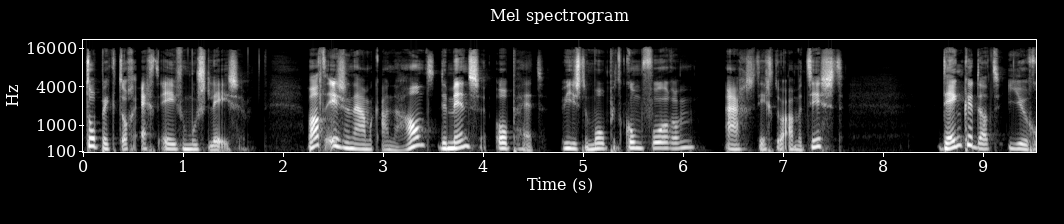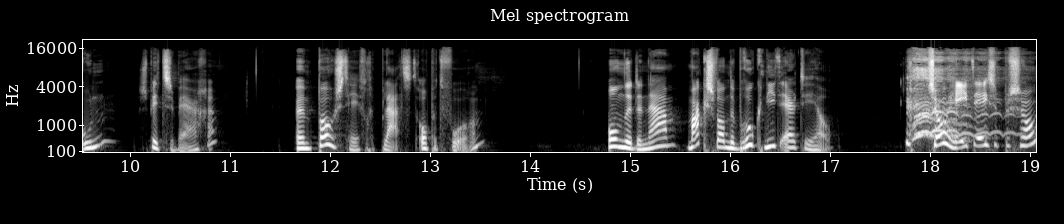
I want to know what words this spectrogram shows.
topic toch echt even moest lezen. Wat is er namelijk aan de hand? De mensen op het wieisdemol.com forum, aangesticht door Amethyst, denken dat Jeroen Spitsenbergen een post heeft geplaatst op het forum onder de naam Max van den Broek niet RTL. Zo heet deze persoon.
